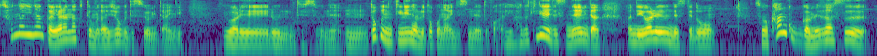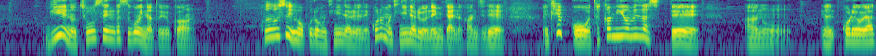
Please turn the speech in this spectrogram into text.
そんなになんかやらなくても大丈夫ですよみたいに。言われるんですよね、うん、特に気になるとこないですねとか「え肌綺麗ですね」みたいな感じで言われるんですけどその韓国が目指す美への挑戦がすごいなというかこの薄いほくろも気になるよね。これも気になるよね。みたいな感じで結構高みを目指してあのなこれをや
